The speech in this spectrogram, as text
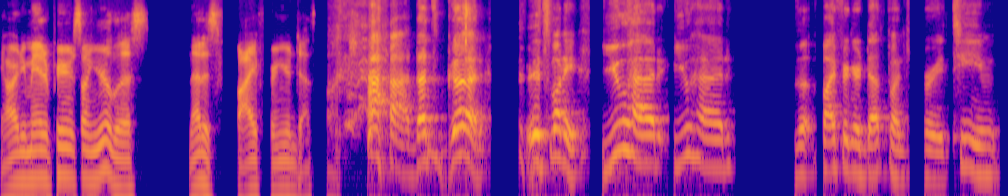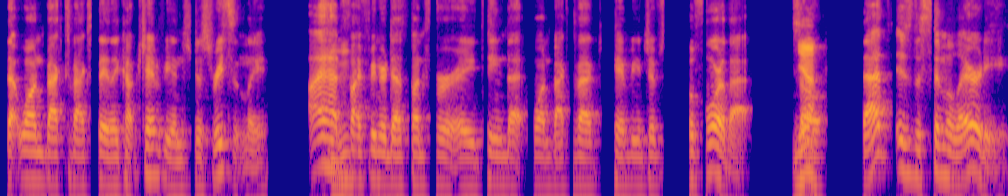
They already made an appearance on your list. That is Five Finger Death Punch. That's good. It's funny. You had you had the Five Finger Death Punch for a team that won back to back Stanley Cup champions just recently. I had Mhm. Five Finger Death Punch for a team that won back to back championships before that. So Yeah. that is the similarity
